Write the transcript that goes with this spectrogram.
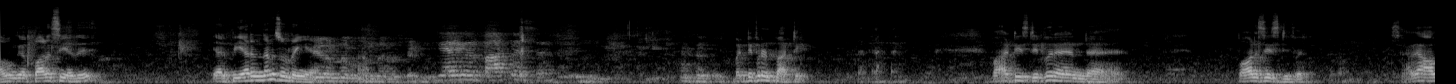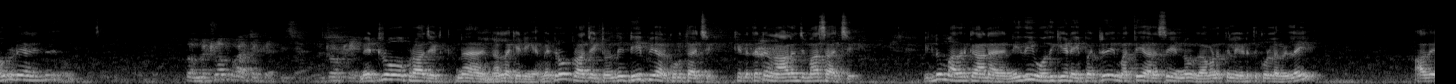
அவங்க பாலிசி அது யார் பிஆர்னு தானே சொல்கிறீங்க வேறு என்ன கொடுத்துருந்தாங்க statement They are your partners, sir. but different party. Parties differ and uh, policies differ. அது அவருடைய இது. மெட்ரோ ப்ராஜெக்ட் நல்லா கேட்டீங்க. மெட்ரோ ப்ராஜெக்ட் வந்து டிபிஆர் கொடுத்தாச்சு. கிட்டத்தட்ட நாலஞ்சு மாதம் ஆச்சு. இன்னும் அதற்கான நிதி ஒதுக்கீடை பற்றி மத்திய அரசு இன்னும் கவனத்தில் எடுத்துக்கொள்ளவில்லை. அது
